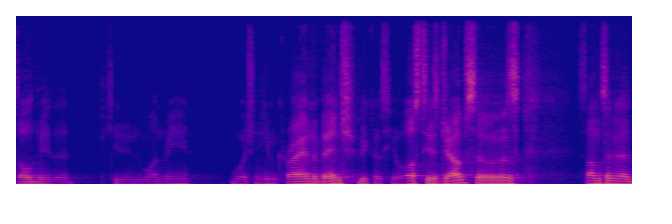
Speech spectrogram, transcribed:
told me that he didn't want me, watching him cry on the bench because he lost his job. So it was something that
